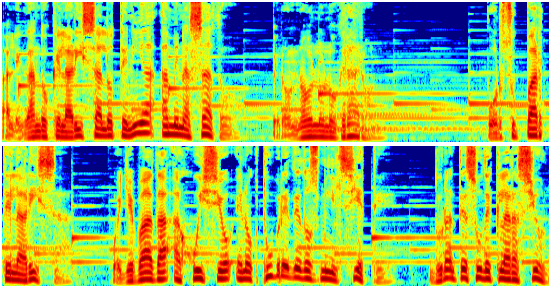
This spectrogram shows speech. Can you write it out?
alegando que Larissa lo tenía amenazado, pero no lo lograron. Por su parte, Larissa fue llevada a juicio en octubre de 2007. Durante su declaración,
